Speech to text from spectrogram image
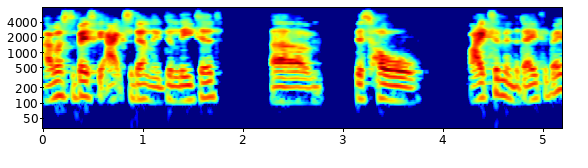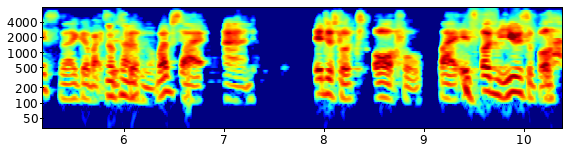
I must have basically accidentally deleted um, this whole item in the database. And then I go back to okay. this government website and it just looks awful. Like it's unusable.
